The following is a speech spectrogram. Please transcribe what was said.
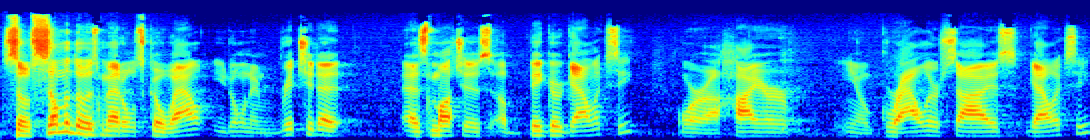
So some of those metals go out. You don't enrich it as much as a bigger galaxy or a higher, you know, growler size galaxy.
